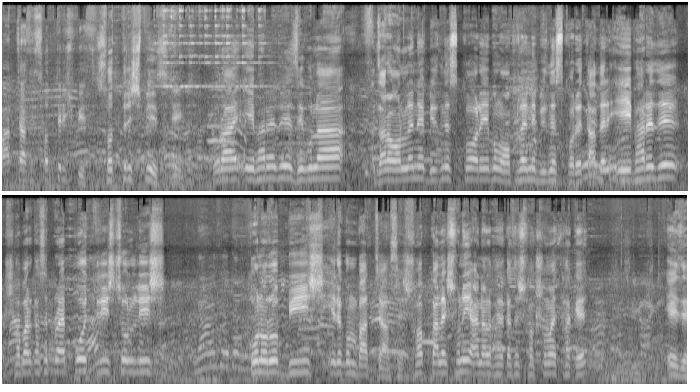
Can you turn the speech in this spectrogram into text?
বাচ্চা আছে ছত্রিশ পিস ছত্রিশ পিস ওরা এভারেজে যেগুলা যারা অনলাইনে বিজনেস করে এবং অফলাইনে বিজনেস করে তাদের এভারেজে সবার কাছে প্রায় পঁয়ত্রিশ চল্লিশ পনেরো বিশ এরকম বাচ্চা আছে। সব কালেকশনই আয়নাল ভাইয়ের কাছে সবসময় থাকে। এই যে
